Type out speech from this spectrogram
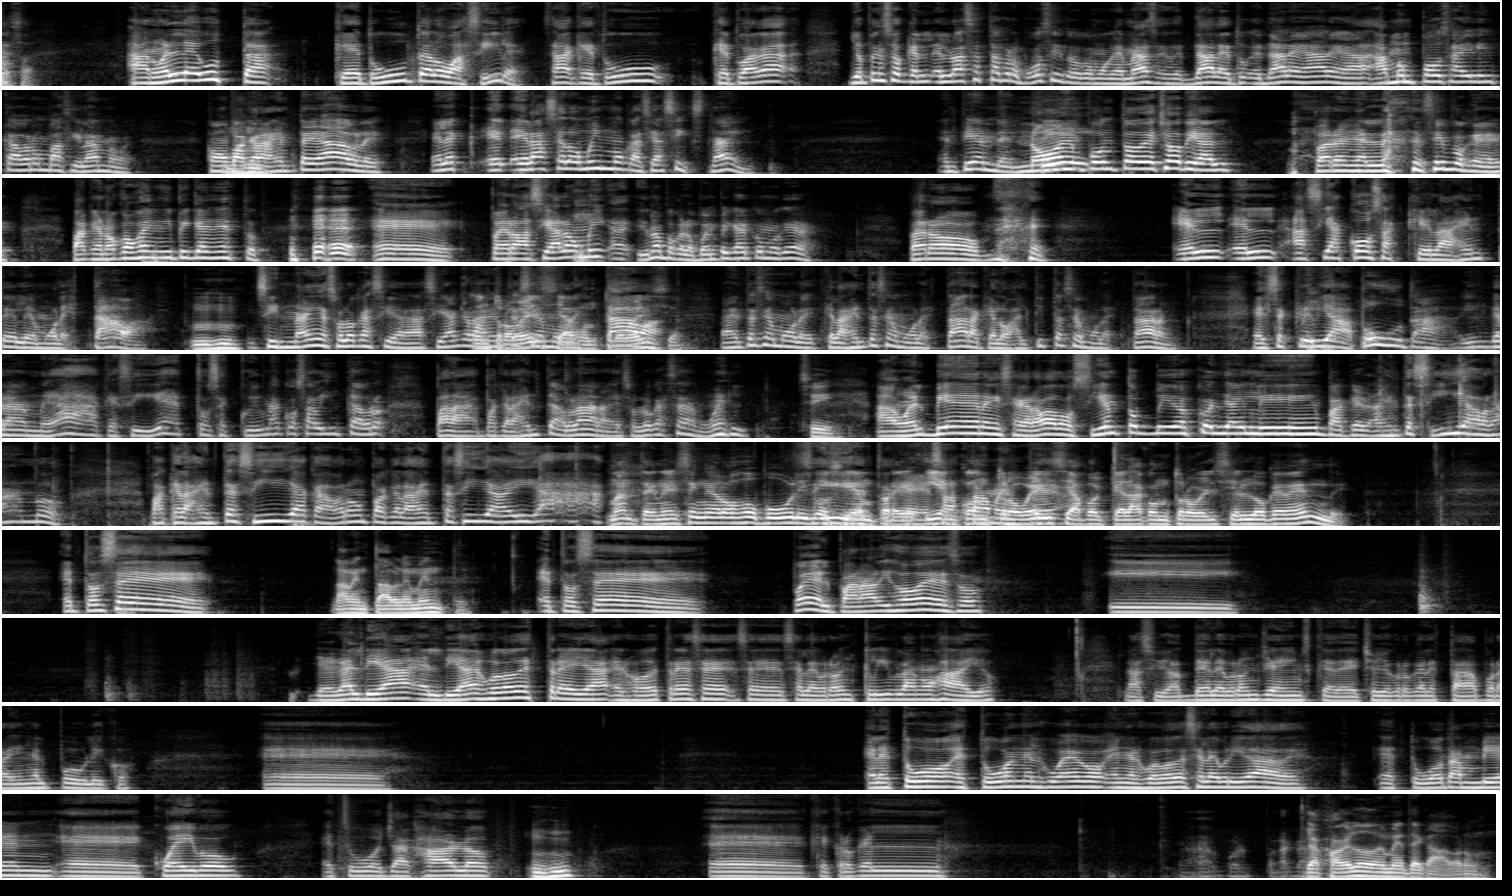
A Anuel le gusta que tú te lo vaciles. O sea, que tú, que tú hagas. Yo pienso que él, él lo hace hasta a propósito, como que me hace, dale, tú, dale, dale, ha- hazme un post ahí bien cabrón vacilándome. Como para que la gente hable. Él, él, él hace lo mismo que hacía Six Nine. ¿Entiendes? No Sí. en punto de chotear, pero en el. sí, porque. Para que no cogen y piquen esto. Eh, pero hacía lo mismo. No, porque lo pueden picar como quiera. Pero. él, él hacía cosas que la gente le molestaba. Ujú. Sin nadie eso es lo que hacía. Hacía que la gente se controversia. La gente se mole- que la gente se molestara, que los artistas se molestaran. Él se escribía puta, bien grande, ah, que si esto, se escribía una cosa bien cabrón, para, para que la gente hablara. Eso es lo que hace Anuel. Sí. Anuel viene y se graba 200 videos con Yailin para que la gente siga hablando. Para que la gente siga, cabrón, para que la gente siga ahí. Ah. Mantenerse en el ojo público Sí, siempre. esto- y en controversia, porque la controversia es lo que vende. Entonces, Lamentablemente. Entonces, pues el pana dijo eso y llega el día, el día del juego de estrella. El juego de estrella se, se celebró en Cleveland, Ohio, la ciudad de LeBron James, que de hecho yo creo que él estaba por ahí en el público. Eh, él estuvo, estuvo en el juego, en el juego de celebridades. Estuvo también eh, Quavo, estuvo Jack Harlow, eh, que creo que él. Ah, por- por acá. Jack Harlow de mete cabrón.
